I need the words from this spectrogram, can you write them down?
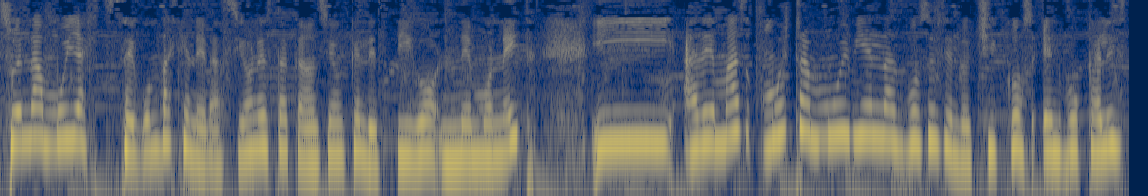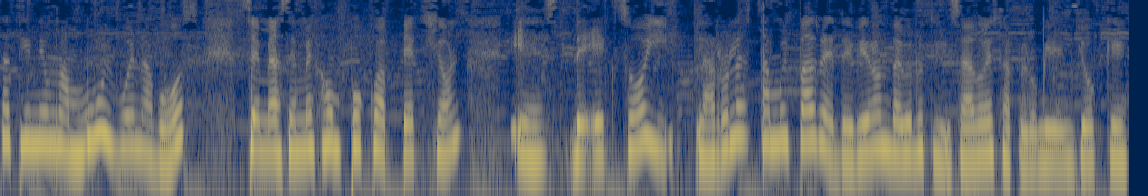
Suena muy a segunda generación esta canción que les digo, Nemonate. Y además muestra muy bien las voces de los chicos. El vocalista tiene una muy buena voz. Se me asemeja un poco a Baekhyun es de EXO y la rola está muy padre. Debieron de haber utilizado esa, pero miren yo que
